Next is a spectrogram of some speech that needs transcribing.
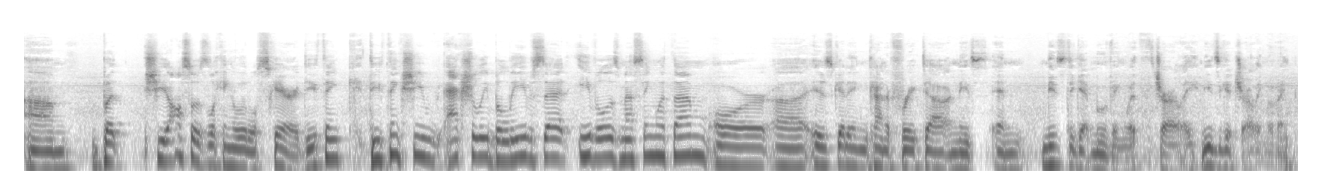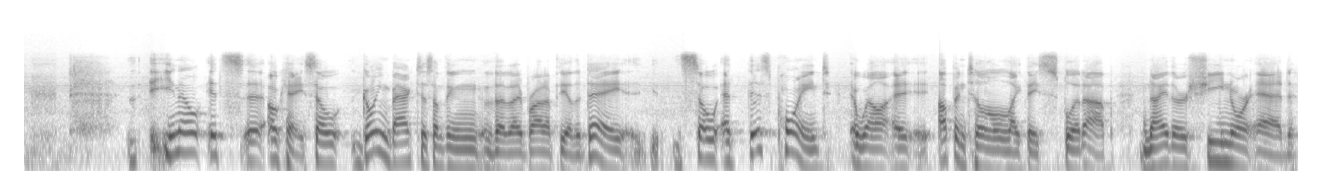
Um, but she also is looking a little scared. Do you think do you think she actually believes that evil is messing with them or uh, is getting kind of freaked out and needs and needs to get moving with charlie needs to get charlie moving You know, it's uh, okay. So going back to something that I brought up the other day. So at this point, well, up until like they split up, neither she nor Ed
